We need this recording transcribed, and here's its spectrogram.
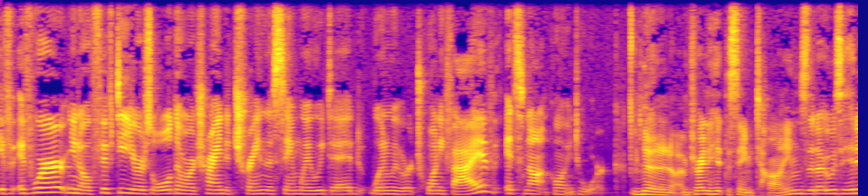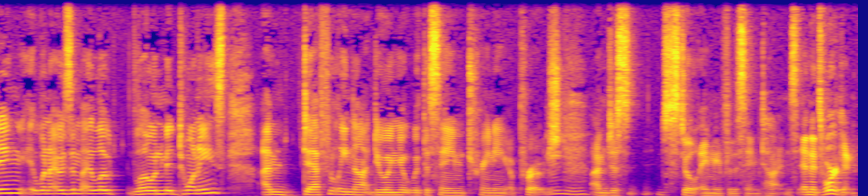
if, if we're you know 50 years old and we're trying to train the same way we did when we were 25 it's not going to work No, no, no. I'm trying to hit the same times that I was hitting when I was in my low, low and mid 20s. I'm definitely not doing it with the same training approach. Mm-hmm. I'm just still aiming for the same times, and it's working.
